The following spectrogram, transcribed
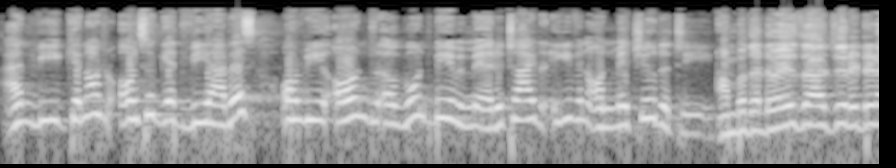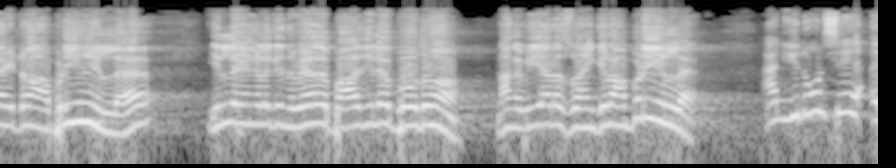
And we cannot also get VRS or we won't, uh, won't be retired even on maturity. 58 வயசு ஆச்சு ரிட்டையர்ட் ஆயிட்டோம் அப்படியும் இல்ல. இல்ல எங்களுக்கு இந்த வேலை பாதியிலே போதும். நாங்க விஆர்எஸ் வாங்கிக்கிறோம் அப்படியும் இல்ல. And you don't say uh,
